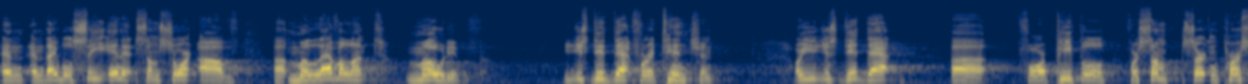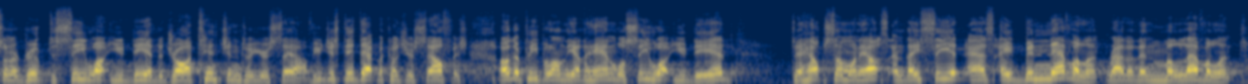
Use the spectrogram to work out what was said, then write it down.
and, and they will see in it some sort of uh, malevolent motive. You just did that for attention, or you just did that uh, for people, for some certain person or group to see what you did, to draw attention to yourself. You just did that because you're selfish. Other people, on the other hand, will see what you did to help someone else and they see it as a benevolent rather than malevolent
